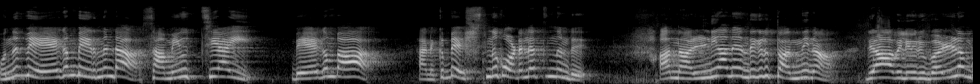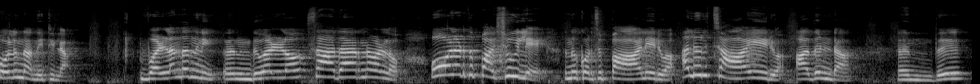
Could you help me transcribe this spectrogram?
ഒന്ന് വേഗം വരുന്നുണ്ടാ സമയം ഉച്ചയായി. വേഗം വാ. അനക്ക് ബെഷ്ന്ന് കുടലെത്തുന്നുണ്ട് ആ നള്ളിയാന്ന് എന്തെങ്കിലും തന്നിനാ? രാവിലെ ഒരു വെള്ളം പോലും തന്നിട്ടില്ല. വെള്ളം തന്നിന് എന്ത് വെള്ളോ? സാധാരണ വെള്ളോ. ഓളടുത്ത് പശുവില്ലേ? എന്ന് കുറച്ച് പാൽ തരുക അല്ല ഒരു ചായ തരുക അതുണ്ടാ. എന്ത്?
